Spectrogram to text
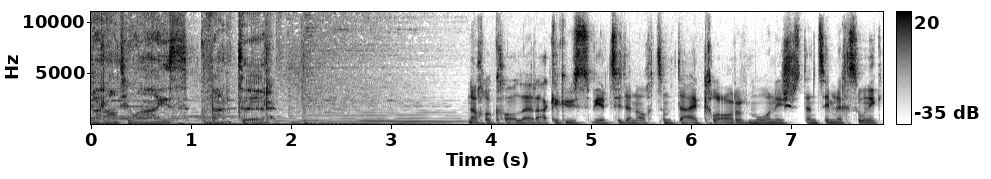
Radio 1 Wetter. Nach lokalen Regengüssen wird es in der Nacht zum Teil klarer. Morgen ist es dann ziemlich sonnig,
